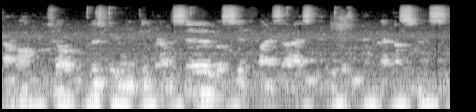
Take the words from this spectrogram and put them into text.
Tá bom. Deixa eu transferir um item pra você. Você faz as interpretações.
